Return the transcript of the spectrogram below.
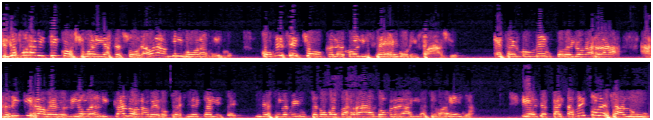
si yo fuera Vitico Suey asesora ahora mismo, ahora mismo con ese show que le armó Licey Bonifacio es el momento de yo agarrar a Ricky Ravelo, el hijo de Ricardo Ravelo, presidente del Licey, y decirle, mire, usted no va a embarrar el nombre de Águila Cibaeña. Y el Departamento de Salud,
